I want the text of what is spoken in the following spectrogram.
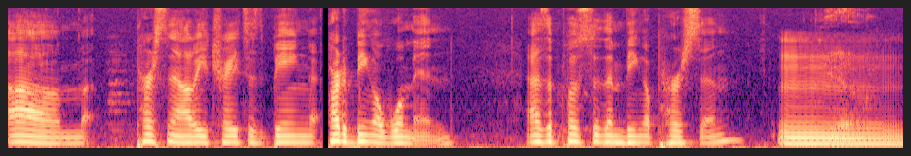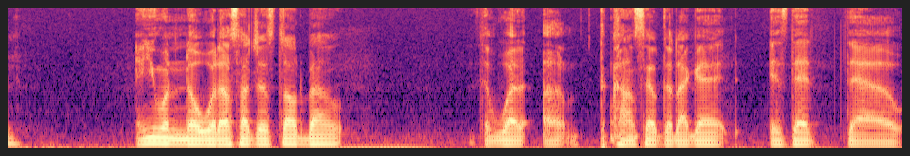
um, personality traits as being part of being a woman, as opposed to them being a person. Mm. And you want to know what else I just thought about? The what uh, the concept that I got is that the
